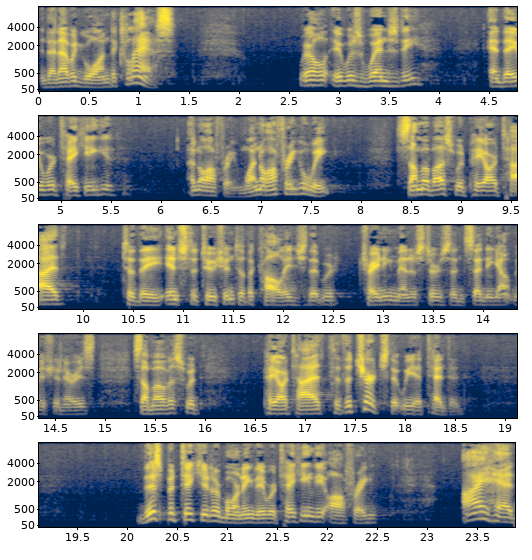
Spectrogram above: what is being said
and then I would go on to class. Well, it was Wednesday, and they were taking an offering, one offering a week. Some of us would pay our tithe to the institution, to the college that were training ministers and sending out missionaries. Some of us would pay our tithe to the church that we attended. This particular morning, they were taking the offering. I had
